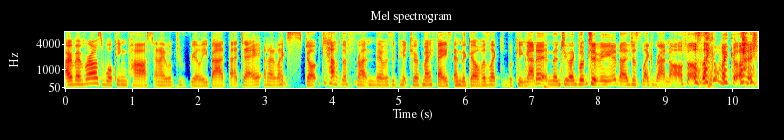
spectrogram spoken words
I remember I was walking past and I looked really bad that day and I like stopped out the front and there was a picture of my face and the girl was like looking at it and then she like looked at me and I just like ran off. I was like, oh my God.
